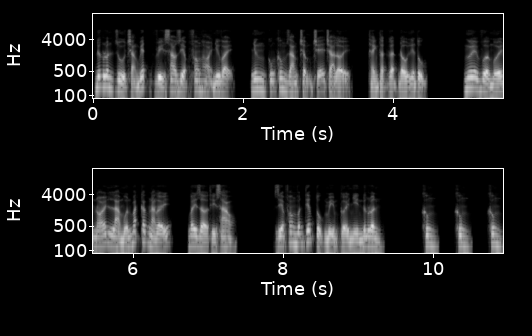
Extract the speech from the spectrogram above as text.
Đức luân dù chẳng biết vì sao diệp phong hỏi như vậy, nhưng cũng không dám chậm trễ trả lời, thành thật gật đầu liên tục. Ngươi vừa mới nói là muốn bắt các nàng ấy, bây giờ thì sao? Diệp phong vẫn tiếp tục mỉm cười nhìn đức luân. Không không không,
